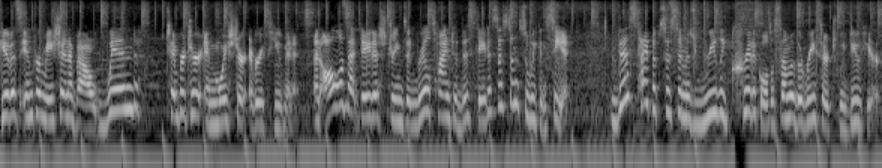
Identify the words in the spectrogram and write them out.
give us information about wind, temperature, and moisture every few minutes. And all of that data streams in real time to this data system so we can see it. This type of system is really critical to some of the research we do here.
